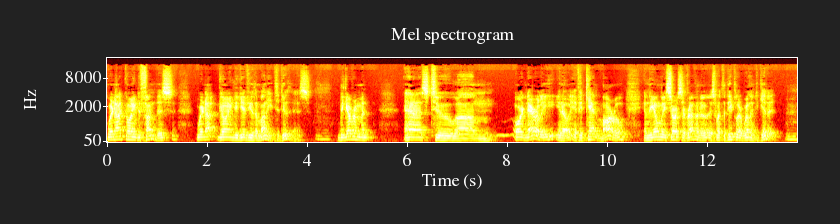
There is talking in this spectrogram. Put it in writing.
we're not going to fund this, we're not going to give you the money to do this, mm-hmm. the government has to um, ordinarily, you know, if it can't borrow and the only source of revenue is what the people are willing to give it, mm-hmm.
